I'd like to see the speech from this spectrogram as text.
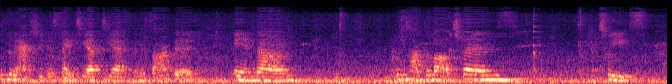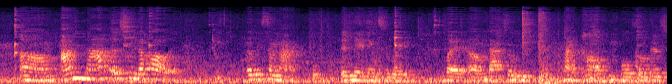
you can actually just say TFTF and it's all good. And um, we talked about trends, tweets. Um, I'm not a tweetaholic. At least I'm not admitting to it. But um, that's what we kind of call people. So there's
